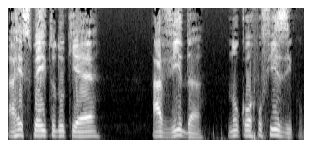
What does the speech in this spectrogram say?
a respeito do que é a vida no corpo físico.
